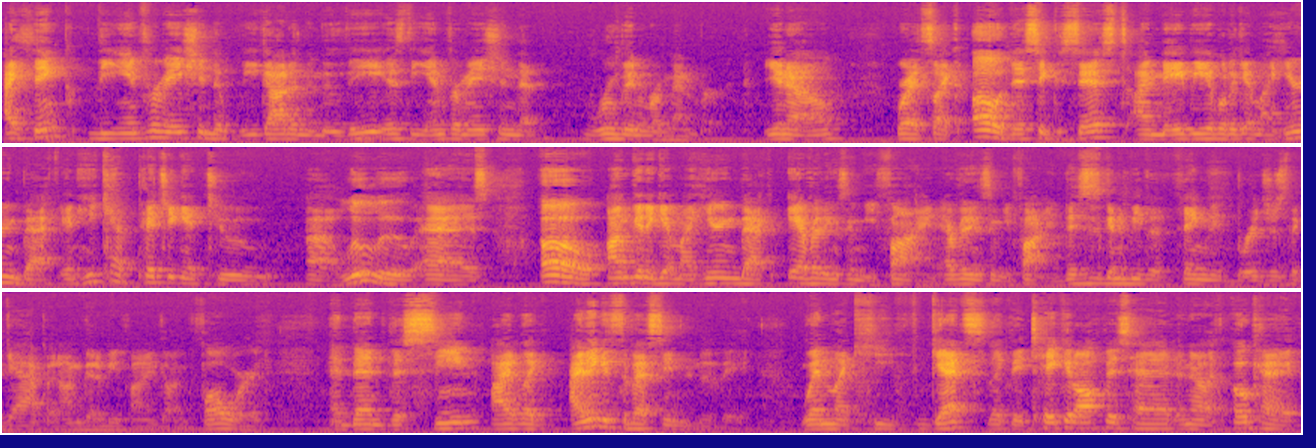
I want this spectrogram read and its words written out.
I think the information that we got in the movie is the information that Ruben remembered, you know? Where it's like, oh, this exists. I may be able to get my hearing back. And he kept pitching it to uh, Lulu as, oh, I'm gonna get my hearing back. Everything's gonna be fine. Everything's gonna be fine. This is gonna be the thing that bridges the gap, and I'm gonna be fine going forward. And then the scene, I like. I think it's the best scene in the movie when like he gets like they take it off his head, and they're like, okay,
